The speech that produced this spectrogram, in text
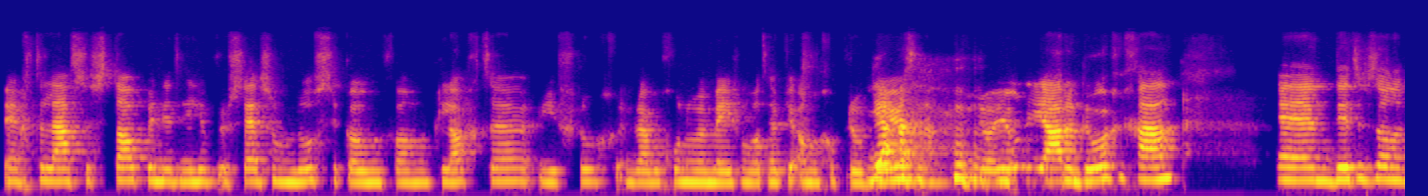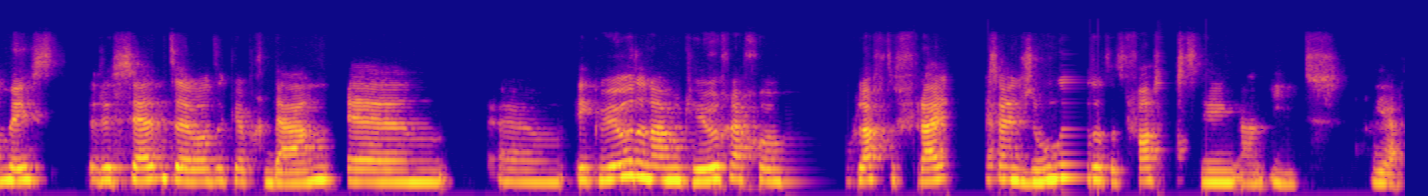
echt de laatste stap in dit hele proces om los te komen van mijn klachten. Je vroeg, en daar begonnen we mee van wat heb je allemaal geprobeerd? Ja. Nou, ik ben heel de jaren doorgegaan. En dit is dan het meest recente wat ik heb gedaan. En ehm, ik wilde namelijk heel graag gewoon klachtenvrij zijn zonder dat het vasthing aan iets. Ja,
